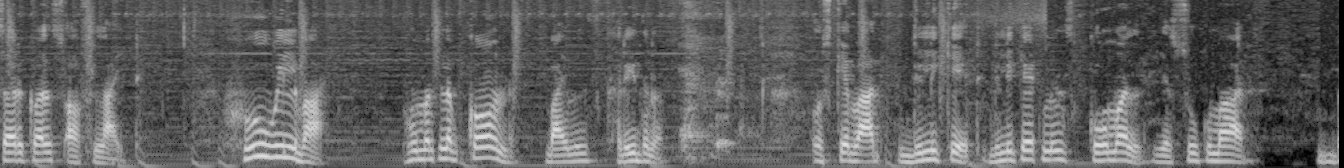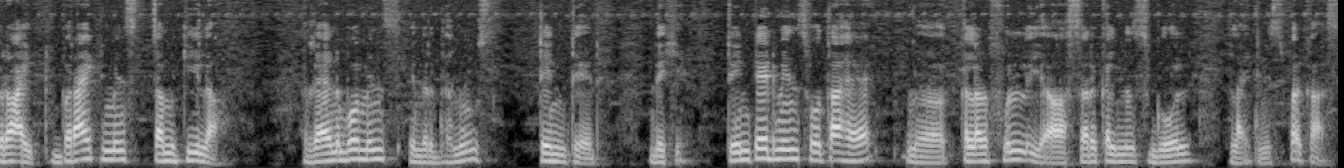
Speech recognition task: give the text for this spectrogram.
circles of light who will buy who मतलब कौन? बाय मीन्स खरीदना। उसके बाद डिलिकेट डिलिकेट मीन्स कोमल या सुकुमार। ब्राइट ब्राइट मीन्स चमकीला। रेनबो मीन्स इंद्रधनुष। टिंटेड देखिए टिंटेड मीन्स होता है कलरफुल या सर्कल मीन्स गोल लाइट मीन्स प्रकाश।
